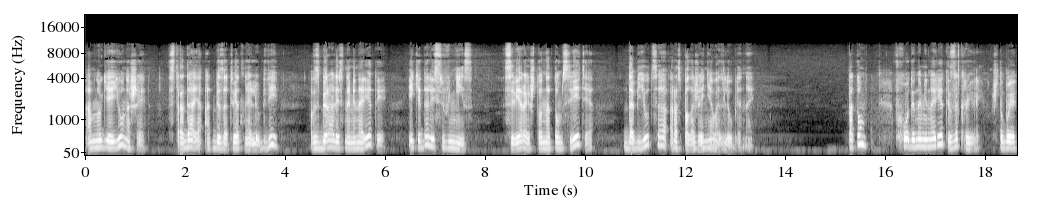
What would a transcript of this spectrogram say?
а многие юноши, страдая от безответной любви, взбирались на минареты и кидались вниз, с верой, что на том свете добьются расположения возлюбленной. Потом входы на минареты закрыли, чтобы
